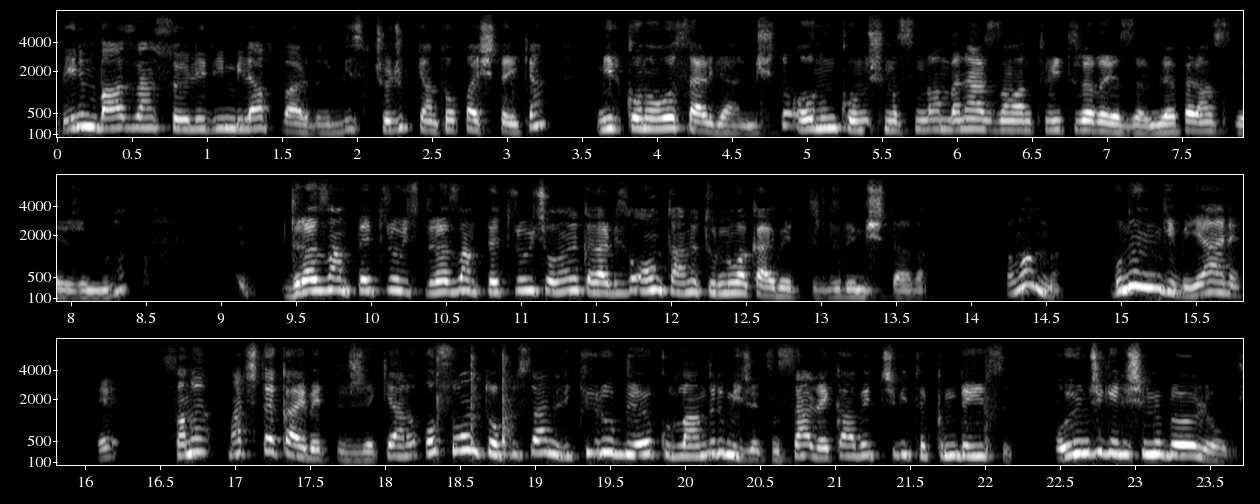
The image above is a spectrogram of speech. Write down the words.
Benim bazen söylediğim bir laf vardır. Biz çocukken Topaş'tayken Mirko Novosel gelmişti. Onun konuşmasından ben her zaman Twitter'a da yazarım. Referans veririm bunu. Drazan Petrovic, Drazan Petrovic olana kadar bize 10 tane turnuva kaybettirdi demişti adam. Tamam mı? Bunun gibi yani e, sana maçta kaybettirecek. Yani o son topu sen Ricky Rubio'ya kullandırmayacaksın. Sen rekabetçi bir takım değilsin. Oyuncu gelişimi böyle olur.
